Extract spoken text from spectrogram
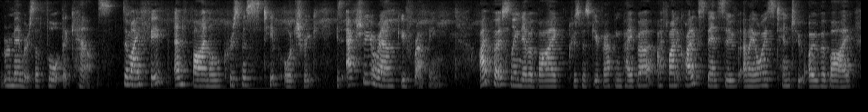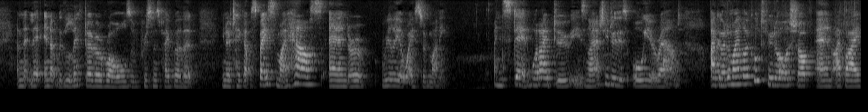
remember it's a thought that counts. So my fifth and final Christmas tip or trick is actually around gift wrapping. I personally never buy Christmas gift wrapping paper. I find it quite expensive and I always tend to overbuy and end up with leftover rolls of Christmas paper that you know take up space in my house and are really a waste of money. Instead, what I do is, and I actually do this all year round, I go to my local $2 shop and I buy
